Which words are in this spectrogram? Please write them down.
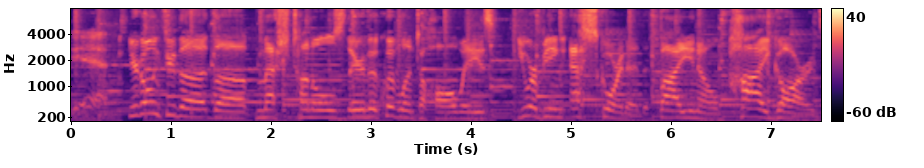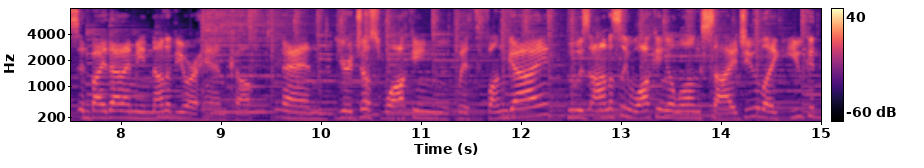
yeah. You're going through the, the mesh tunnels. They're the equivalent to hallways. You are being escorted by, you know, high guards. And by that I mean none of you are handcuffed. And you're just walking with Fungi, who is honestly walking alongside you. Like, you could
